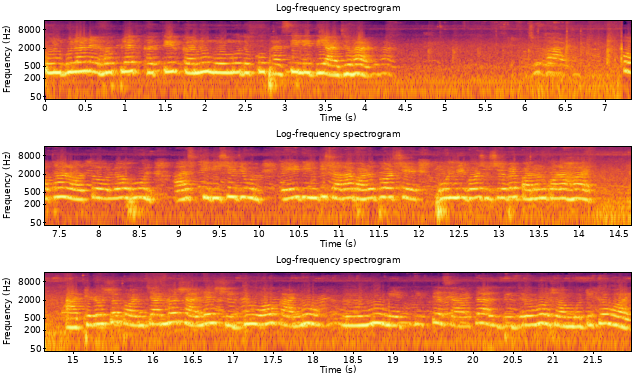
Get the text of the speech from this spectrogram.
ઉલગુલા ને હફલત ખતીર કનુ কথার অর্থ হলো হুল আজ তিরিশে জুন এই দিনটি সারা ভারতবর্ষে হুল দিবস হিসেবে পালন করা হয় আঠেরোশো পঞ্চান্ন সালে সিদ্ধু ও কানু মুর্মু নেতৃত্বে সাঁওতাল বিদ্রোহ সংগঠিত হয়।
